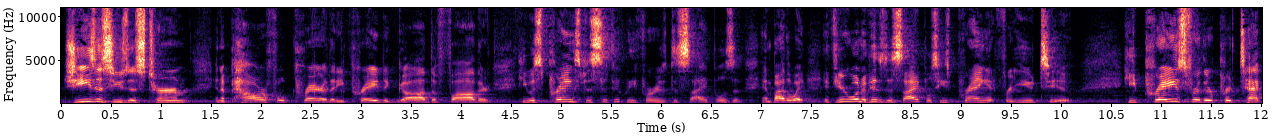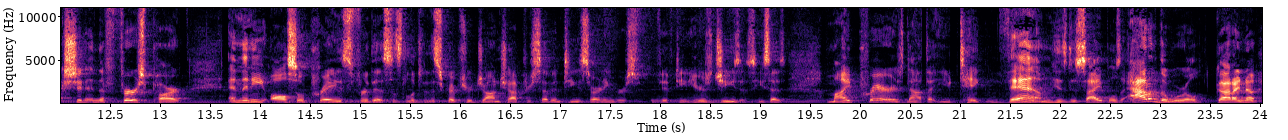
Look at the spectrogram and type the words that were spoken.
Jesus used this term in a powerful prayer that he prayed to God the Father. He was praying specifically for his disciples. And by the way, if you're one of his disciples, he's praying it for you too. He prays for their protection in the first part, and then he also prays for this. Let's look at the scripture, John chapter 17, starting verse 15. Here's Jesus. He says, My prayer is not that you take them, his disciples, out of the world. God, I know,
